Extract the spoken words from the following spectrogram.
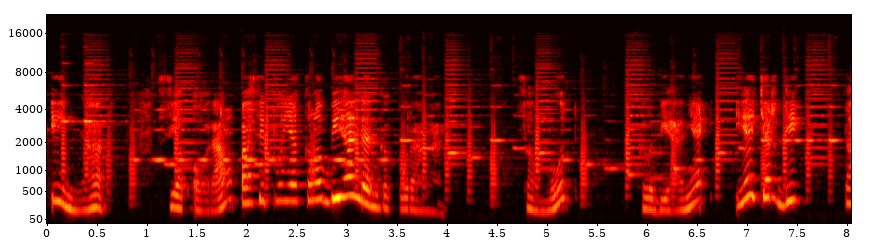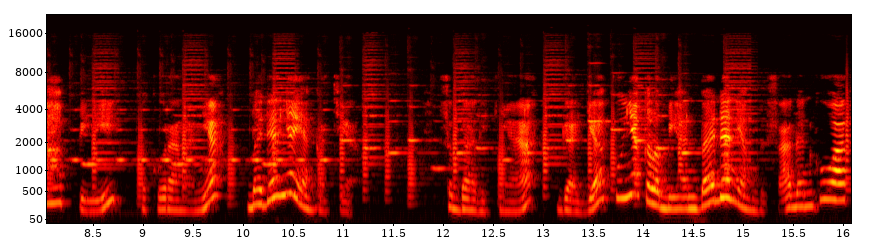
Ingat, setiap orang pasti punya kelebihan dan kekurangan. Semut, kelebihannya ia cerdik, tapi kekurangannya badannya yang kecil. Sebaliknya, gajah punya kelebihan badan yang besar dan kuat,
